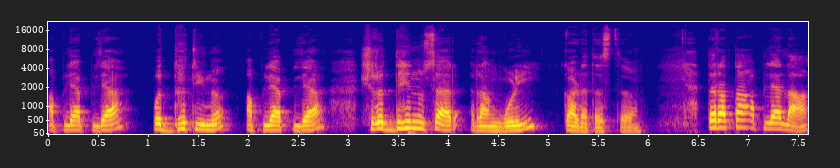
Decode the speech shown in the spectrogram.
आपल्या आपल्या पद्धतीनं आपल्या आपल्या श्रद्धेनुसार रांगोळी काढत असतं. तर आता आपल्याला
